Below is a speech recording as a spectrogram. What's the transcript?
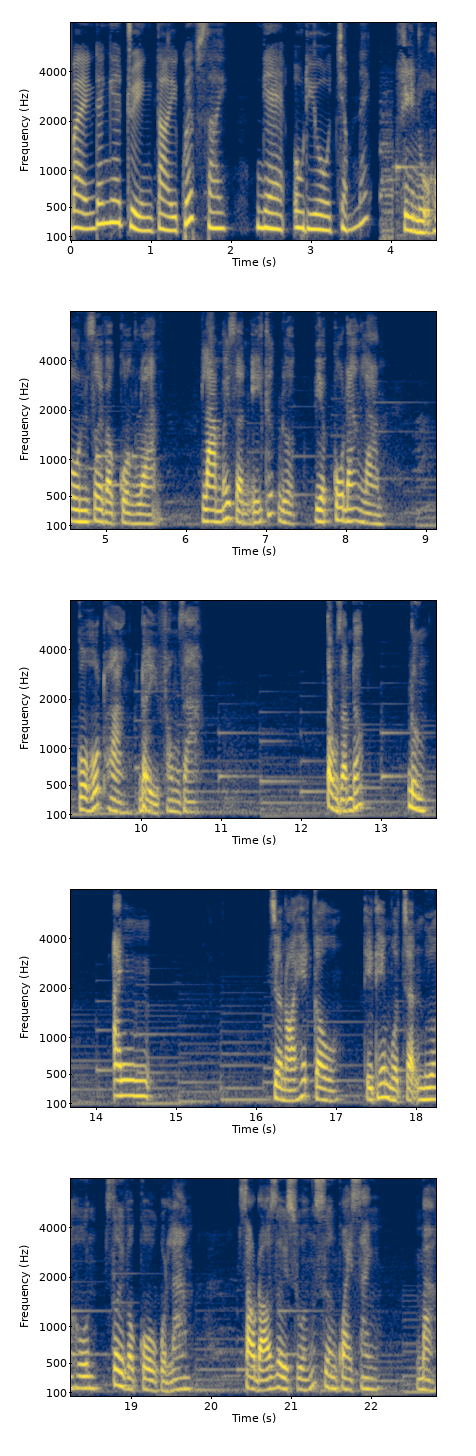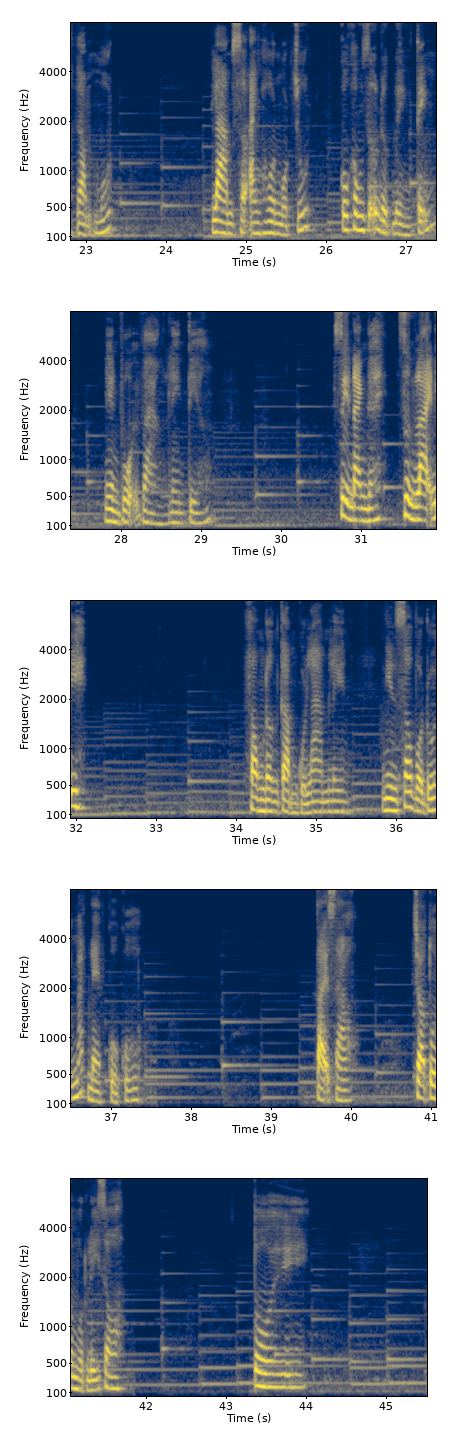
Bạn đang nghe truyện tại website ngheaudio.net Khi nụ hôn rơi vào cuồng loạn, Lam mới dần ý thức được việc cô đang làm. Cô hốt hoảng đẩy Phong ra. Tổng giám đốc, đừng, anh... Chưa nói hết câu thì thêm một trận mưa hôn rơi vào cổ của Lam. Sau đó rơi xuống xương quai xanh mà gặm mút. Lam sợ anh hôn một chút, cô không giữ được bình tĩnh nên vội vàng lên tiếng. Xin anh đấy, dừng lại đi. Phong nâng cầm của Lam lên, nhìn sâu vào đôi mắt đẹp của cô. Tại sao? Cho tôi một lý do. Tôi...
